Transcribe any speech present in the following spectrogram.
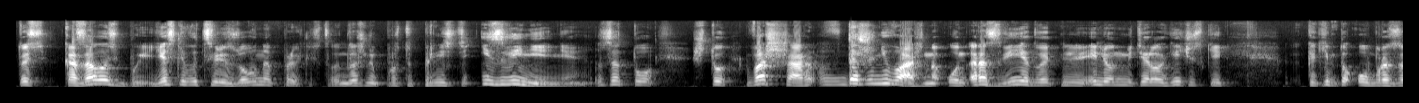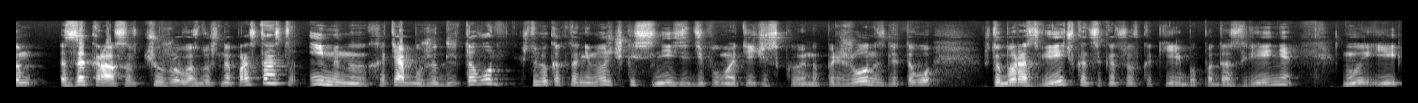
То есть, казалось бы, если вы цивилизованное правительство, вы должны просто принести извинения за то, что ваш шар, даже неважно, он разведывательный или он метеорологический, каким-то образом закрался в чужое воздушное пространство, именно хотя бы уже для того, чтобы как-то немножечко снизить дипломатическую напряженность, для того, чтобы развеять, в конце концов, какие-либо подозрения, ну и,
